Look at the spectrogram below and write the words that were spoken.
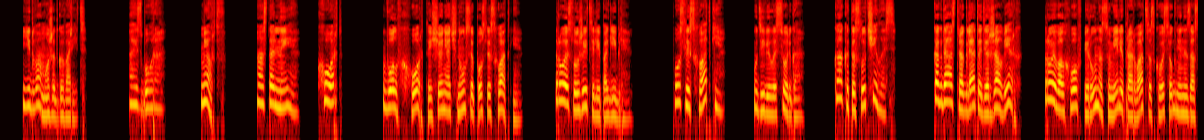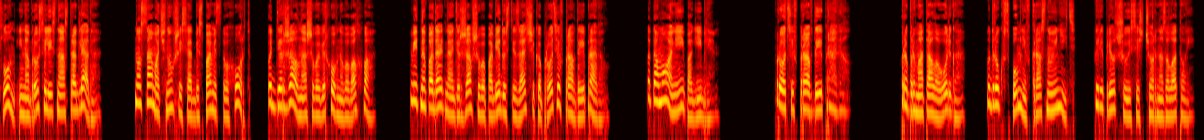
Едва может говорить». «А избора?» Мертв. А остальные? Хорт? Волф Хорт еще не очнулся после схватки. Трое служителей погибли. «После схватки?» — удивилась Ольга. «Как это случилось?» Когда Острогляд одержал верх, трое волхвов Перуна сумели прорваться сквозь огненный заслон и набросились на Острогляда. Но сам очнувшийся от беспамятства Хорт поддержал нашего верховного волхва. Ведь нападать на одержавшего победу стязальщика против правды и правил. Потому они и погибли. Против правды и правил. Пробормотала Ольга, вдруг вспомнив красную нить, переплетшуюся с черно золотой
